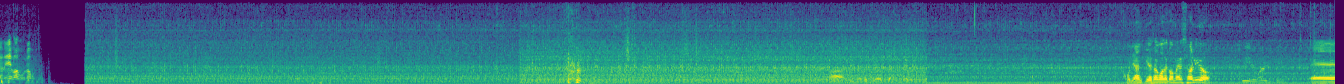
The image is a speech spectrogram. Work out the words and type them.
Eh, vamos, vamos. Julián, ¿quieres algo de comer sólido? Sí, igual, sí. Eh...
